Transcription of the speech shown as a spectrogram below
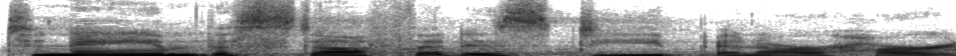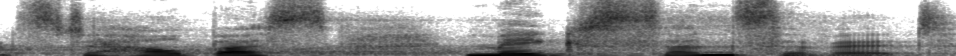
to name the stuff that is deep in our hearts, to help us make sense of it,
